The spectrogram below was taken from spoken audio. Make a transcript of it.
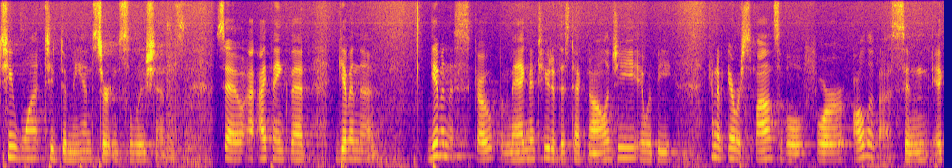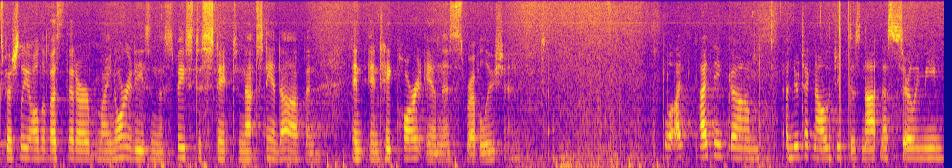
to want to demand certain solutions. So I, I think that given the given the scope and magnitude of this technology, it would be kind of irresponsible for all of us, and especially all of us that are minorities in the space, to, sta- to not stand up and, and, and take part in this revolution. Well, I, I think um, a new technology does not necessarily mean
